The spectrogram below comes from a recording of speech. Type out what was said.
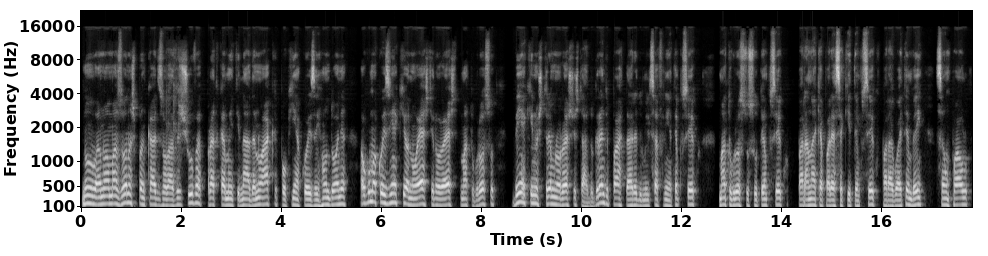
No, no Amazonas, pancada isolada de chuva, praticamente nada no Acre, pouquinha coisa em Rondônia, alguma coisinha aqui ó, no oeste e noroeste do Mato Grosso, bem aqui no extremo noroeste do estado. Grande parte da área do milho safrinha tempo seco, Mato Grosso do Sul tempo seco, Paraná que aparece aqui tempo seco, Paraguai também, São Paulo,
